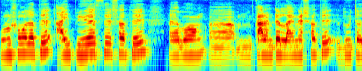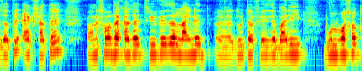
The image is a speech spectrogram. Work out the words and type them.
কোনো সময় যাতে আইপিএসের সাথে এবং কারেন্টের লাইনের সাথে দুইটা যাতে একসাথে, অনেক সময় দেখা যায় থ্রি ফেজের লাইনে দুইটা ফেজে বাড়ি ভুলবশত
